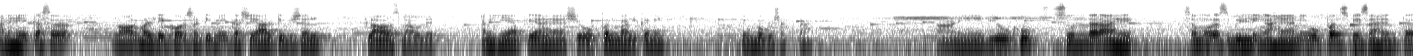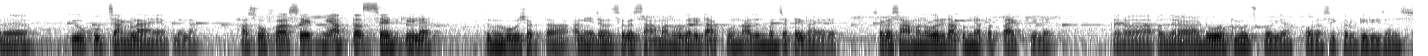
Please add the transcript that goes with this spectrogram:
आणि हे कसं नॉर्मल डेकोरसाठी मी कसे आर्टिफिशियल फ्लावर्स लावलेत. आणि ही आपली आहे अशी ओपन बाल्कनी तुम्ही बघू शकता. आणि व्ह्यू खूप सुंदर आहे. समोरच बिल्डिंग आहे आणि ओपन स्पेस आहे. तर व्ह्यू खूप चांगला आहे आपल्याला. हा सोफा सेट मी आत्ताच सेट केला आहे तुम्ही बघू शकता. आणि याच्यामध्ये सगळं सामान वगैरे टाकून अजून पण चटई बाहेर आहे. सगळं सामान वगैरे टाकून मी आता पॅक केलं आहे तर आपण जरा डोअर क्लोज करूया फॉर अ सिक्युरिटी रिझन्स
